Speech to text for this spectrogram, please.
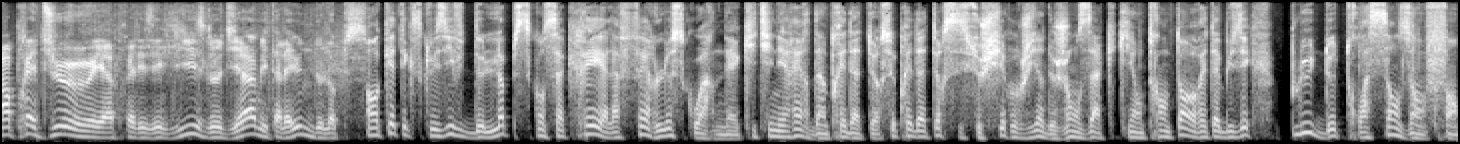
Après Dieu et après les églises, le diable est à la une de l'Obs. Enquête exclusive de l'Obs consacrée à l'affaire Le Squarneck, itinéraire d'un prédateur. Ce prédateur, c'est ce chirurgien de Jean Zac qui, en 30 ans, aurait abusé plus de 300 enfants.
